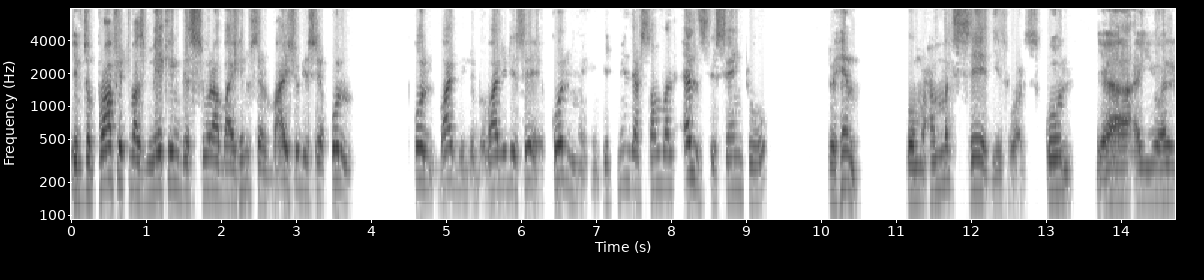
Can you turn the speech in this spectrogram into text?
If the Prophet was making this surah by himself, why should he say Qul Qul, why did, why did he say Qul? It means that someone else is saying to, to him, O Muhammad, say these words. Qul, Ya ayyuhal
